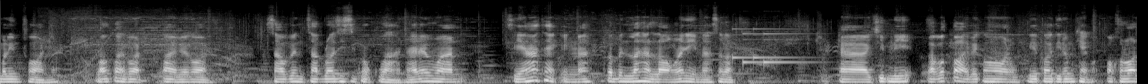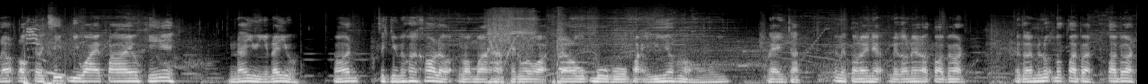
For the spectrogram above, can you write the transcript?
มารินฟอร์ดนะล็อกต่อยก่อนต่อยไปก่อนซับเป็นซับร้อยสี่สิบกว่าๆนะได้ประมาณเสียห้าแท็กเองนะ ก็เป็นรหัสรองนั่นเองนะสำหรับอ่าคลิปนี้เราก็ต่อยไปก่อนโอเคต่อยตีน้ำแข็งออกครอแล้วเรากาแล็กซี่ดีวายไปโอเคยังได้อยู่ยังได้อยู่เพราะว่าสกิลไม่ค่อยเข้าเลยเรามาหาใครด้วยวะเราบูโฮไปเรียบร้อยแรงจัดเหลยตอนไรเนี่ยเหลยตอนนี้เราต่อยไปก่อนเหลยตอนไม่รู้เราต่อยไปก่อนต่อยไปก่อน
